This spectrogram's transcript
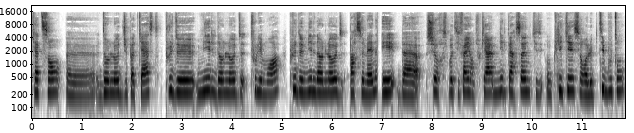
400 euh, downloads du podcast, plus de 1000 downloads tous les mois, plus de 1000 downloads par semaine et bah sur Spotify en tout cas 1000 personnes qui ont cliqué sur le petit bouton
